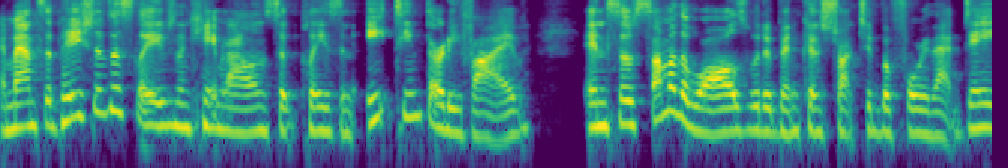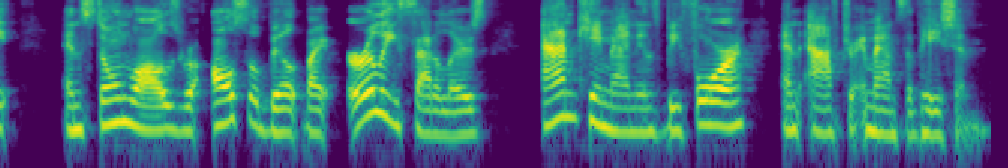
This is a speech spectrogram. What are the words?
Emancipation of the slaves in the Cayman Islands took place in 1835, and so some of the walls would have been constructed before that date, and stone walls were also built by early settlers and Caymanians before and after emancipation.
